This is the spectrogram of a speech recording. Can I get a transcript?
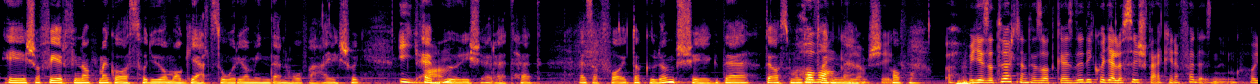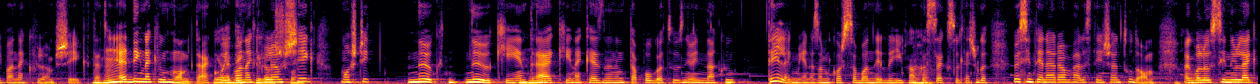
és a férfinak meg az, hogy ő a magját szórja mindenhová, és hogy Így van. ebből is eredhet ez a fajta különbség, de te azt mondod, ha van hogy nem. különbség. Ha van. Ugye ez a történet ez ott kezdődik, hogy először is fel kéne fedeznünk, hogy van-e különbség. Tehát, uh-huh. hogy eddig nekünk mondták, ja, hogy van-e különbség, van. most itt nők, nőként uh-huh. el kéne kezdenünk tapogatózni, hogy nekünk tényleg milyen az, amikor szabad éljük meg a szexualitásunkat. Őszintén erre a választ én sem tudom. Meg valószínűleg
